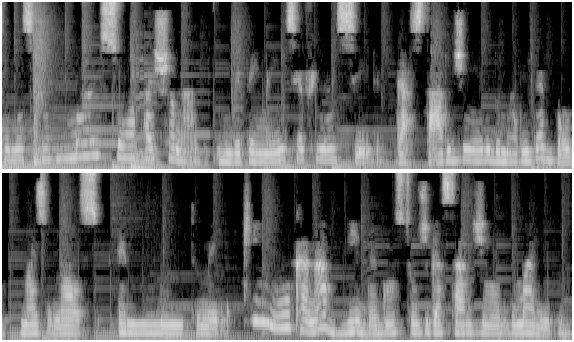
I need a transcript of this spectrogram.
Temas que eu mais sou apaixonado: independência financeira. Gastar o dinheiro do marido é bom, mas o nosso é muito melhor. Quem nunca na vida gostou de gastar o dinheiro do marido?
